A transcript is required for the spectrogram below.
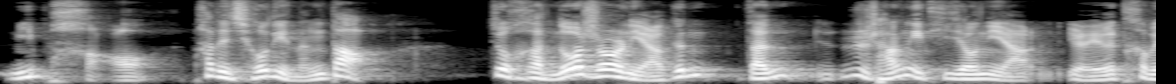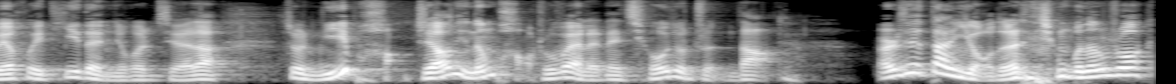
你跑，他的球你能到。就很多时候，你要跟咱日常你踢球，你要有一个特别会踢的，你就会觉得，就是你跑，只要你能跑出位来，那球就准到。而且，但有的人就不能说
